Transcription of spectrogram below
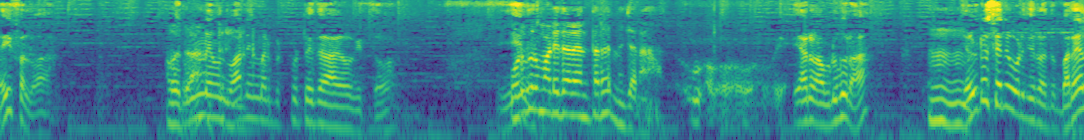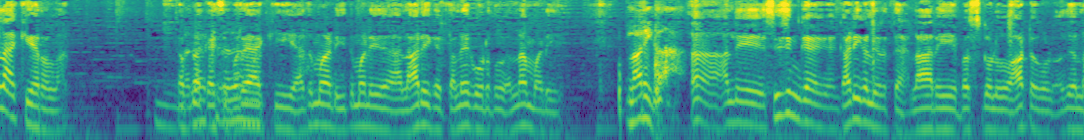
ಲೈಫ್ ಅಲ್ವಾ? ಸುಮ್ನೆ ಒಂದು ವಾರ್ನಿಂಗ್ ಮಾಡಿ ಬಿಟ್ಬಿಟ್ಟು ಇದು ಆಗೋಗಿತ್ತು ಹುಡುಗರು ಮಾಡಿದ್ದಾರೆ ಅಂತಾರೆ ನಿಜನ? ಯಾರು ಆ ಹುಡುಗರ? ಎರಡು ಸೇರಿ ಹೊಡೆದಿರೋದು ಬರೆಯಲ್ಲ ಹಾಕಿ ಯಾರಲ್ಲ? ಕಾಯಿಸಿ ಬರೆ ಹಾಕಿ ಅದು ಮಾಡಿ ಇದು ಮಾಡಿ ಲಾರಿಗೆ ತಲೆಗೆ ಹೊಡೆದು ಎಲ್ಲ ಮಾಡಿ. ಲಾರಿಗ? ಆ, ಅಲ್ಲಿ ಸೀಸಿಂಗ್ ಗಾಡಿಗಳಿರುತ್ತೆ ಲಾರಿ ಬಸ್ಗಳು ಆಟೋಗಳು ಅದೆಲ್ಲ.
